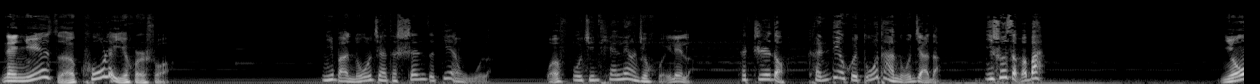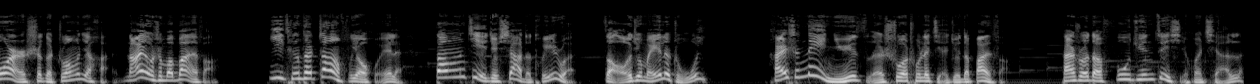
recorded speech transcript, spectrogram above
那女子哭了一会儿说。你把奴家的身子玷污了，我夫君天亮就回来了，他知道肯定会毒打奴家的，你说怎么办？牛二是个庄稼汉，哪有什么办法？一听她丈夫要回来，当即就吓得腿软，早就没了主意。还是那女子说出了解决的办法。她说：“她夫君最喜欢钱了，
